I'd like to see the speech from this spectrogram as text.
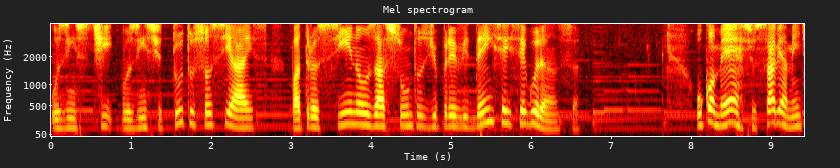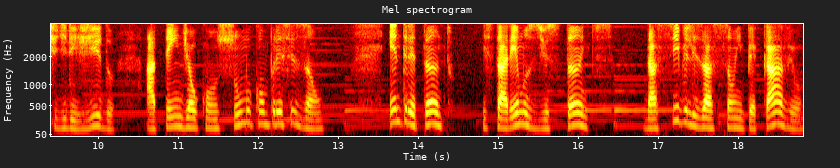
Os, insti os institutos sociais patrocinam os assuntos de previdência e segurança. O comércio, sabiamente dirigido, atende ao consumo com precisão. Entretanto, estaremos distantes da civilização impecável,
